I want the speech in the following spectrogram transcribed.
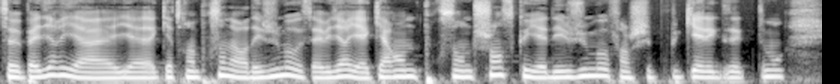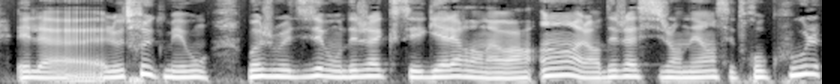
ça veut pas dire il y a, il y a 80% d'avoir des jumeaux, ça veut dire il y a 40% de chances qu'il y a des jumeaux. Enfin je sais plus quel exactement est la- le truc, mais bon, moi je me disais bon déjà que c'est galère d'en avoir un, alors déjà si j'en ai un c'est trop cool.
